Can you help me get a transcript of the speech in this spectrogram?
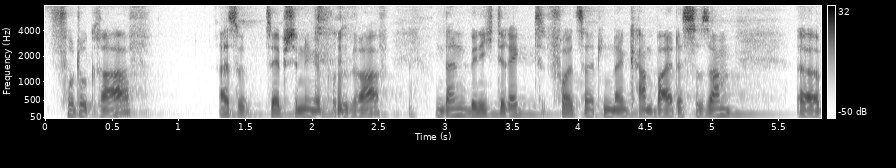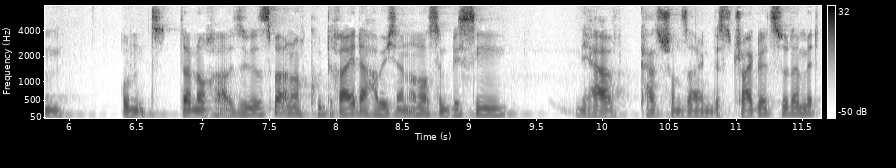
Fotograf, also selbstständiger Fotograf und dann bin ich direkt Vollzeit und dann kam beides zusammen. Ähm, und dann noch, also das war auch noch Q3, da habe ich dann auch noch so ein bisschen ja, kannst schon sagen, gestruggelt du damit,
